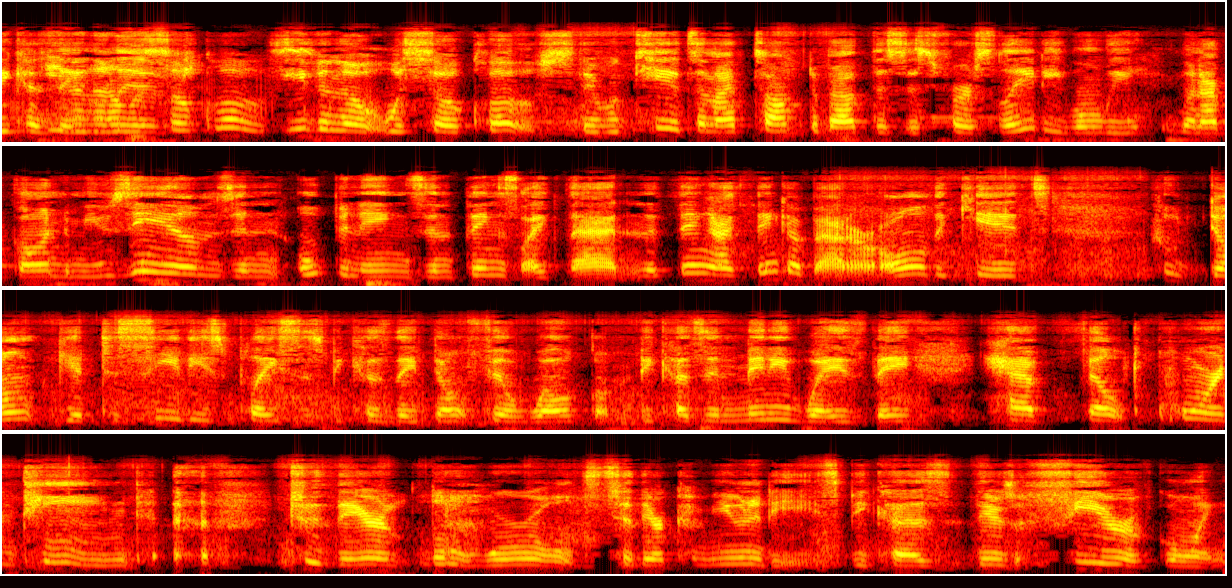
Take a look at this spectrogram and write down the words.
Because Even they though it lived was so close. even though it was so close. There were kids and i've talked about this as first lady when we when i've gone to museums and openings and things like that. And the thing i think about are all the kids who don't get to see these places because they don't feel welcome because in many ways they have felt quarantined to their little worlds to their communities because there's a fear of going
